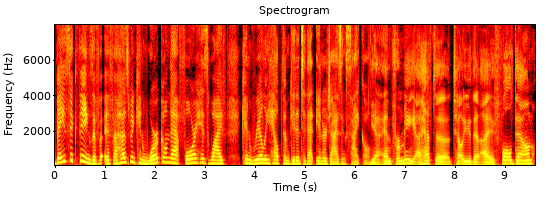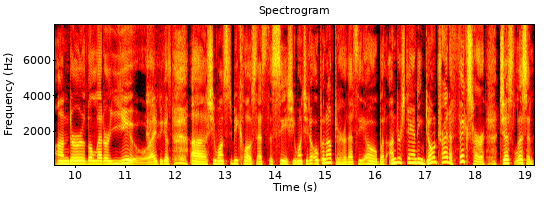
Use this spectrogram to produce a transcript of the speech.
basic things, if, if a husband can work on that for his wife, can really help them get into that energizing cycle. Yeah. And for me, I have to tell you that I fall down under the letter U, right? Because uh, she wants to be close. That's the C. She wants you to open up to her. That's the O. But understanding, don't try to fix her. Just listen.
